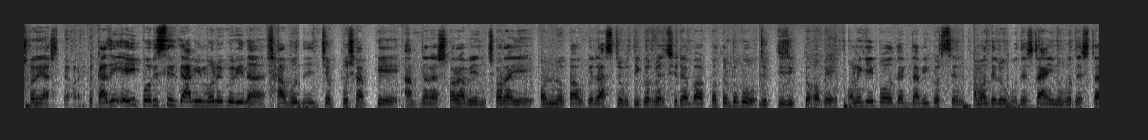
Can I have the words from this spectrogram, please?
সরে আসতে হয়। তো কাজে এই পরিস্থিতিতে আমি মনে করি না সাবুদ্দিন চপ্পু সাহেবকে আপনারা সরাবেন ছড়াইয়ে অন্য কাউকে রাষ্ট্রপতি করবেন, সেটা বা কতটুকু যুক্তিযুক্ত হবে? অনেকেই পদত্যাগ দাবি করছেন। আমাদের উপদেষ্টা, আইন উপদেষ্টা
